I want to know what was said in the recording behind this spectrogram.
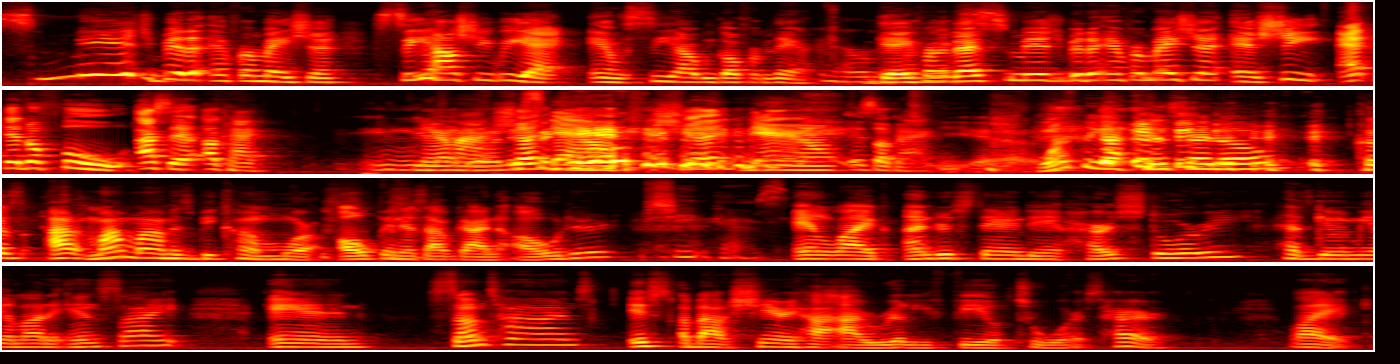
smidge bit of information, see how she react, and see how we go from there. Gave her that smidge bit of information, and she acted a fool. I said, okay. Never mind. Shut down. Shut down. It's okay. Yeah. One thing I can say though, because my mom has become more open as I've gotten older. She has. And like understanding her story has given me a lot of insight. And sometimes it's about sharing how I really feel towards her. Like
